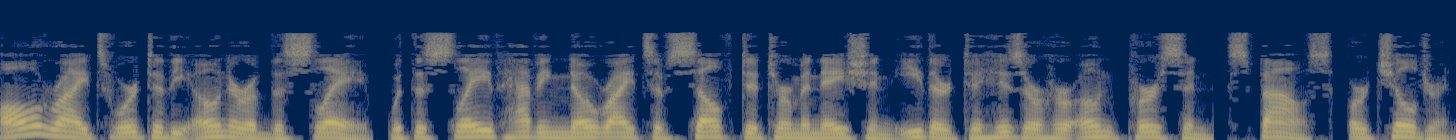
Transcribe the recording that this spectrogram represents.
All rights were to the owner of the slave, with the slave having no rights of self-determination either to his or her own person, spouse, or children.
